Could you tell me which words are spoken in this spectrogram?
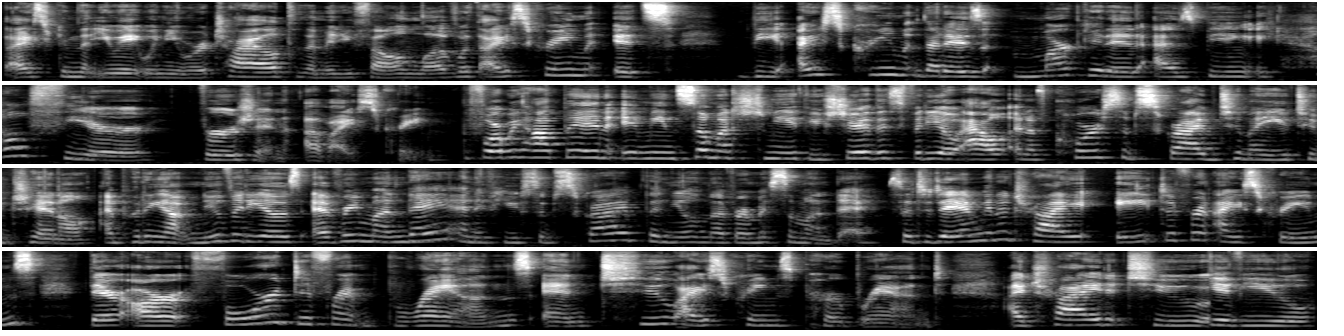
the ice cream that you ate when you were a child and that made you fall in love with ice cream. It's the ice cream that is marketed as being a healthier version of ice cream. Before we hop in, it means so much to me if you share this video out and of course subscribe to my YouTube channel. I'm putting out new videos every Monday and if you subscribe then you'll never miss a Monday. So today I'm to try eight different ice creams. There are four different brands and two ice creams per brand. I tried to give you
